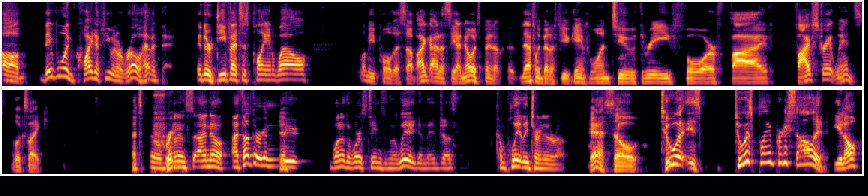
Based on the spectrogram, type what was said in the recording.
Um, they've won quite a few in a row, haven't they? And their defense is playing well let me pull this up. I gotta see. I know it's been a, definitely been a few games. One, two, three, four, five, five straight wins. It looks like that's pretty. I know. I thought they were going to yeah. be one of the worst teams in the league, and they've just completely turned it around. Yeah. So Tua is Tua's playing pretty solid. You know,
